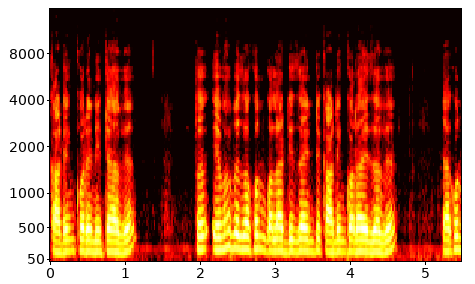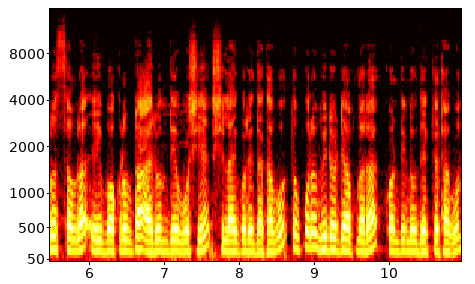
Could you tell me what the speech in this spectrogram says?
কাটিং করে নিতে হবে। তো এভাবে যখন গলার ডিজাইনটি কাটিং করা হয়ে যাবে, এখন হচ্ছে আমরা এই বক্রমটা আয়রন দিয়ে বসিয়ে সেলাই করে দেখাবো। তো পুরো ভিডিওটি আপনারা কন্টিনিউ দেখতে থাকুন।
